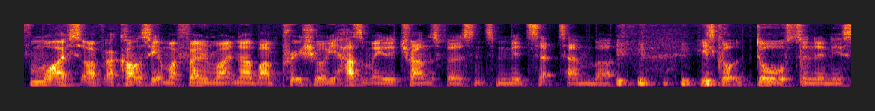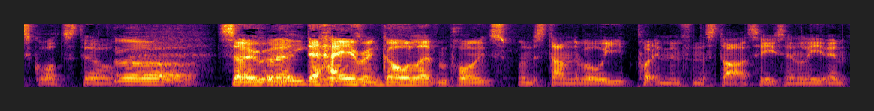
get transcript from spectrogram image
from what I, I can't see it on my phone right now, but I'm pretty sure he hasn't made a transfer since mid-September. He's got Dawson in his squad still. Oh. So uh, De Gea in goal, 11 points. Understandable. You put him in from the start of the season and leave him.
